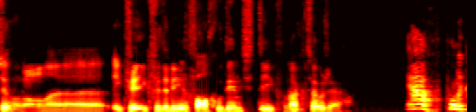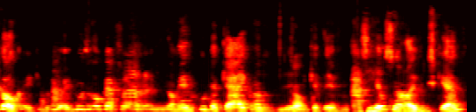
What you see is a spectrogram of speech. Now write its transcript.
zich wel... ik, vind, ik vind het in ieder geval een goed initiatief, laat ik het zo zeggen. Ja, vond ik ook. Ik, ik moet er ook even, nog even goed naar kijken, want ik heb de informatie heel snel even gescand.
